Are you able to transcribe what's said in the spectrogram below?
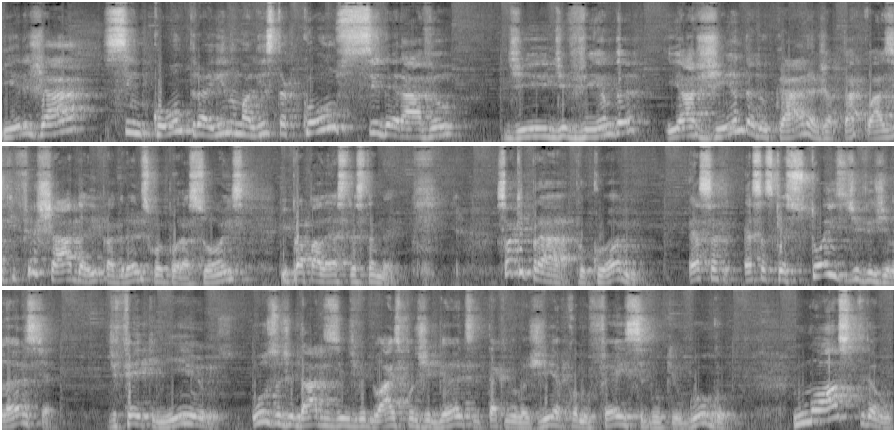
e ele já se encontra aí numa lista considerável de, de venda e a agenda do cara já está quase que fechada aí para grandes corporações e para palestras também. Só que para o Chrome, essa, essas questões de vigilância, de fake news, uso de dados individuais por gigantes de tecnologia como o Facebook e o Google, mostram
